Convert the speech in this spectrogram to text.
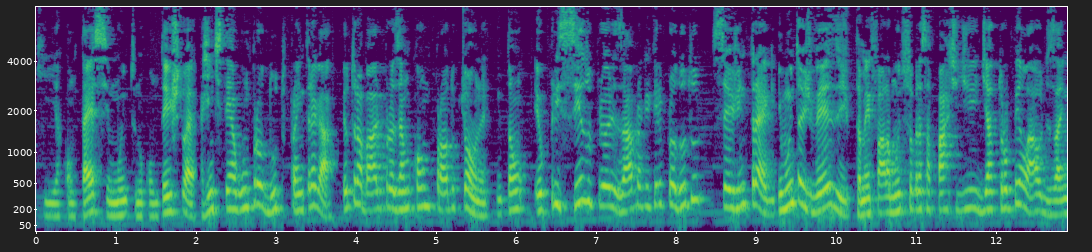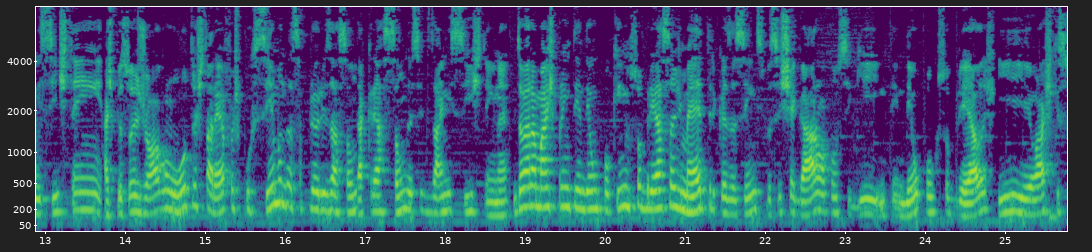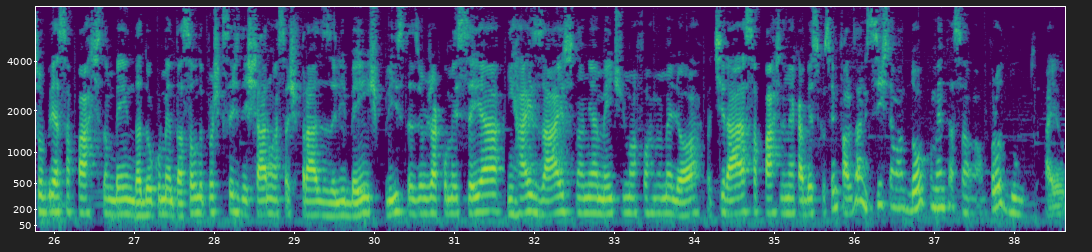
que acontece muito no contexto é, a gente tem algum produto para entregar. Eu trabalho, por exemplo, como product owner, então eu preciso priorizar para que aquele produto seja entregue. E muitas vezes também fala muito sobre essa parte de, de atropelar o design system. As pessoas jogam outras tarefas por cima dessa priorização da criação desse design system, né? Então era mais para entender um pouquinho sobre essas métricas, assim, se vocês chegaram a conseguir entender um pouco sobre elas. E eu acho que sobre essa parte também da documentação, depois que vocês deixaram essas frases ali bem explícitas, eu já comecei a enraizar isso na minha mente de uma forma melhor, para tirar essa parte da minha cabeça que eu sempre falo, design system é uma documentação, é um produto. Aí eu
